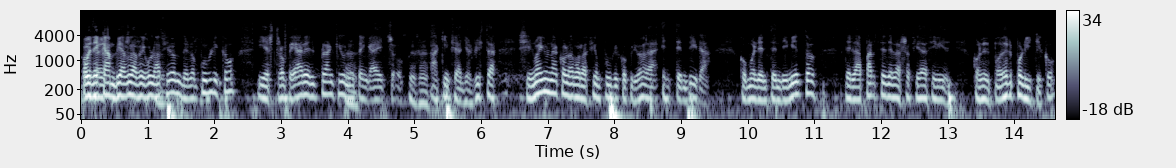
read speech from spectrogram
puede cambiar la regulación de lo público y estropear el plan que uno tenga hecho a 15 años vista. Si no hay una colaboración público-privada entendida como el entendimiento de la parte de la sociedad civil con el poder político,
